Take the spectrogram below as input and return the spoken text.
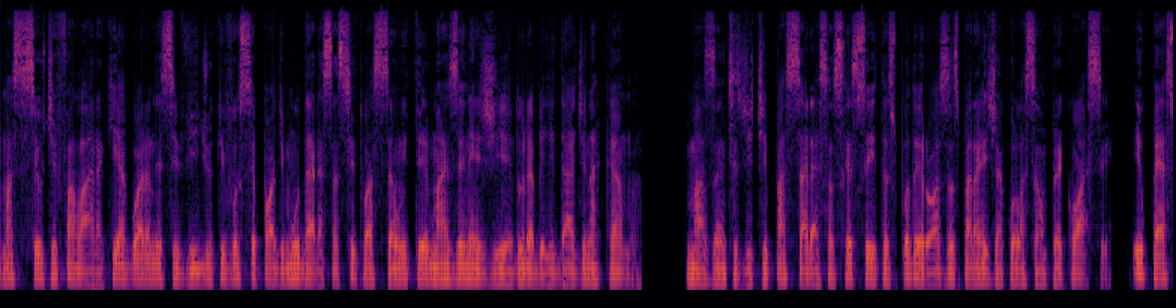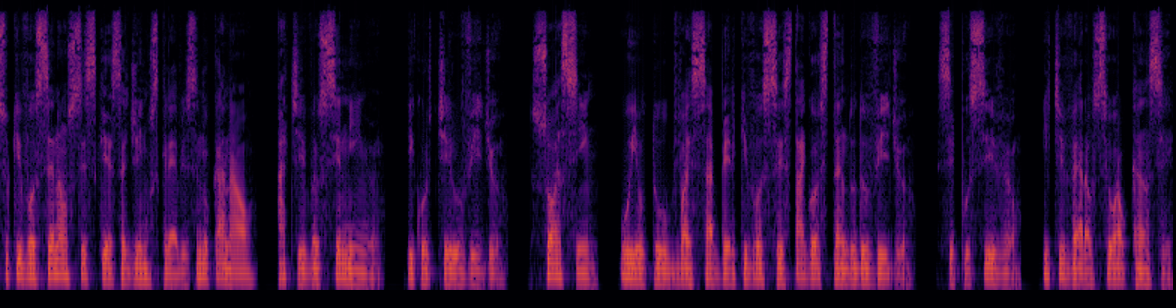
Mas se eu te falar aqui agora nesse vídeo que você pode mudar essa situação e ter mais energia e durabilidade na cama. Mas antes de te passar essas receitas poderosas para a ejaculação precoce, eu peço que você não se esqueça de inscrever-se no canal, ative o sininho, e curtir o vídeo. Só assim, o YouTube vai saber que você está gostando do vídeo. Se possível, e tiver ao seu alcance,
